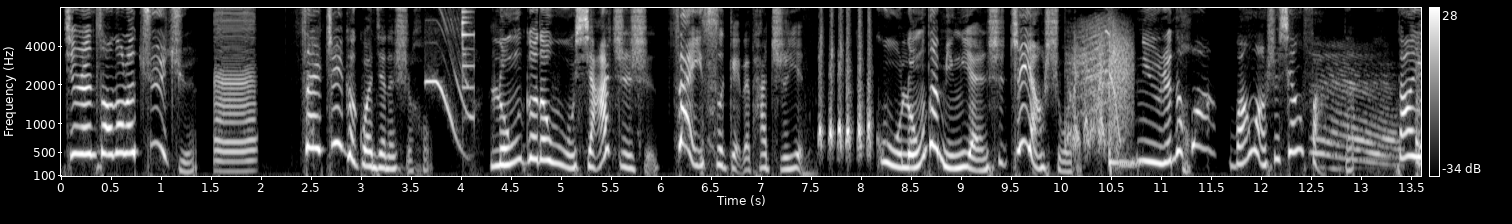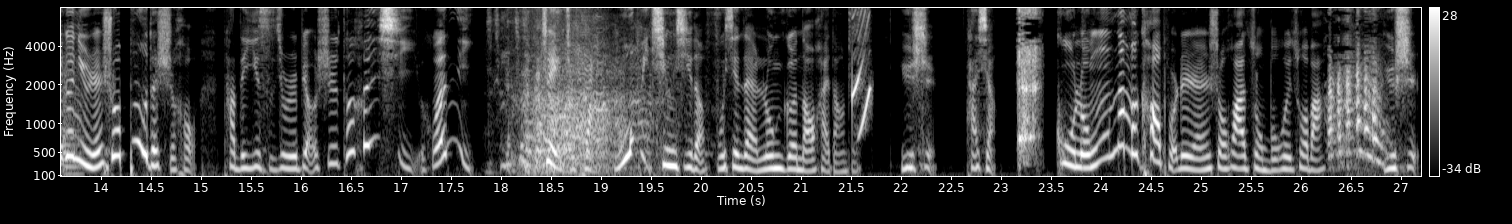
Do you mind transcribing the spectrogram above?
竟然遭到了拒绝。在这个关键的时候，龙哥的武侠知识再一次给了他指引。古龙的名言是这样说的：女人的话往往是相反的。当一个女人说不的时候，她的意思就是表示她很喜欢你。这句话无比清晰地浮现在龙哥脑海当中。于是他想，古龙那么靠谱的人，说话总不会错吧？于是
